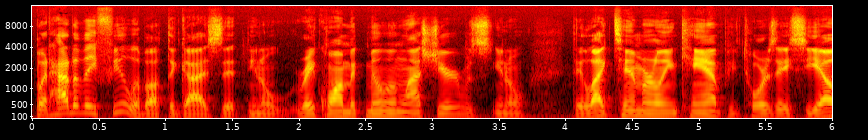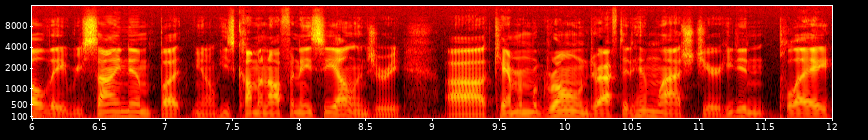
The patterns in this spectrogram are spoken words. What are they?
but how do they feel about the guys that you know Raekwon McMillan last year was you know they liked him early in camp. He tore his ACL. They re-signed him, but you know he's coming off an ACL injury. Uh, Cameron McGrone drafted him last year. He didn't play.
